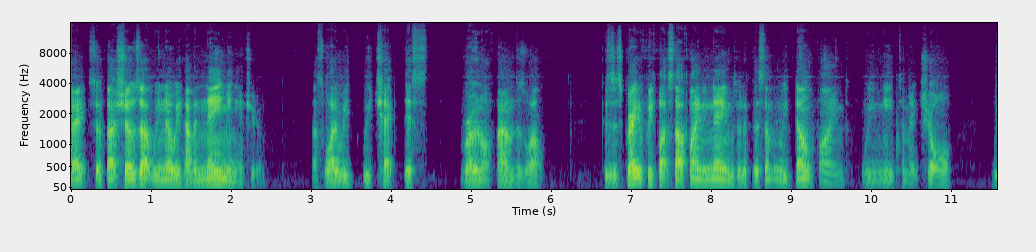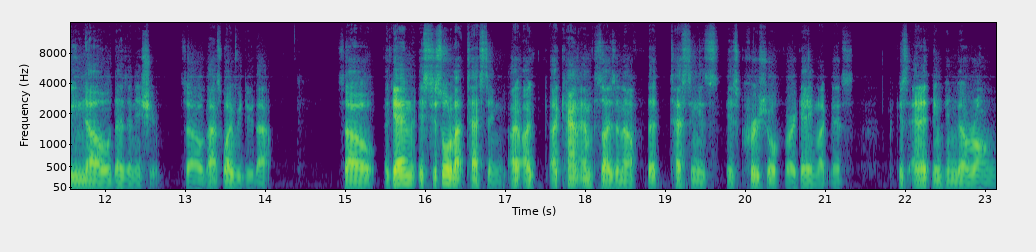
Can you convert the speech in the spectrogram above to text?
Okay, so if that shows up, we know we have a naming issue. That's why we, we check this row not found as well. Because it's great if we start finding names, but if there's something we don't find, we need to make sure we know there's an issue. So that's why we do that. So again, it's just all about testing. I, I, I can't emphasize enough that testing is, is crucial for a game like this because anything can go wrong.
